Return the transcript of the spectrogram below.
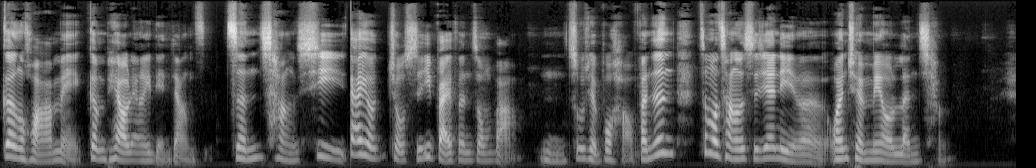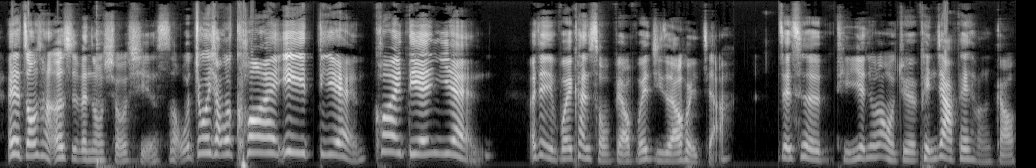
更华美、更漂亮一点，这样子。整场戏大概有九十一百分钟吧。嗯，数学不好，反正这么长的时间里呢，完全没有冷场。而且中场二十分钟休息的时候，我就会想说快一点，快点演。而且你不会看手表，不会急着要回家。这次的体验就让我觉得评价非常高。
